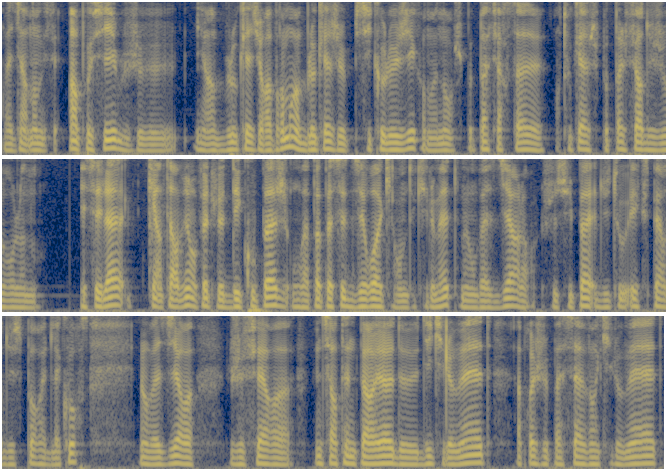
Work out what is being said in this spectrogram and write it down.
on va se dire non, mais c'est impossible. Il y a un blocage, il y aura vraiment un blocage psychologique. En non, je peux pas faire ça. En tout cas, je peux pas le faire du jour au lendemain. Et c'est là qu'intervient en fait le découpage. On va pas passer de 0 à 42 km, mais on va se dire, alors je suis pas du tout expert du sport et de la course, mais on va se dire, je vais faire euh, une certaine période 10 km, après je vais passer à 20 km,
